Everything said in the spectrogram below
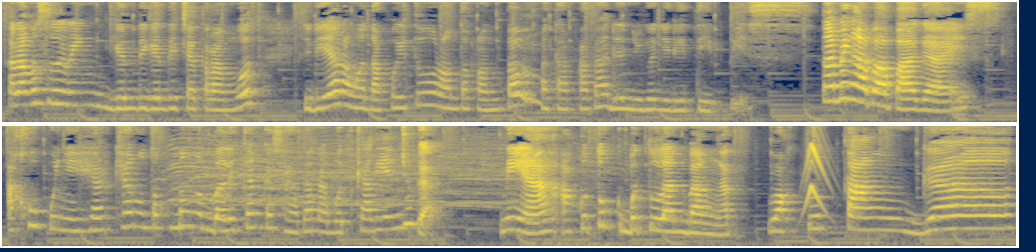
Karena aku sering ganti-ganti cat rambut jadi ya rambut aku itu rontok-rontok patah-patah dan juga jadi tipis. Tapi nggak apa-apa guys. Aku punya hair care untuk mengembalikan kesehatan rambut kalian juga. Nih ya, aku tuh kebetulan banget waktu tanggal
